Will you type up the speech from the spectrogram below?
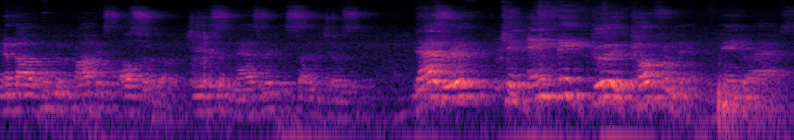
and about whom the prophets also wrote, Jesus of Nazareth, the son of Joseph. Nazareth, can anything good come from there? Nathanael asked.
